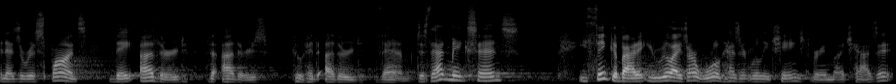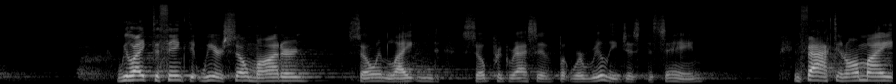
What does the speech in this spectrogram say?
And as a response, they othered the others who had othered them. Does that make sense? You think about it, you realize our world hasn't really changed very much, has it? We like to think that we are so modern, so enlightened, so progressive, but we're really just the same. In fact, in all my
